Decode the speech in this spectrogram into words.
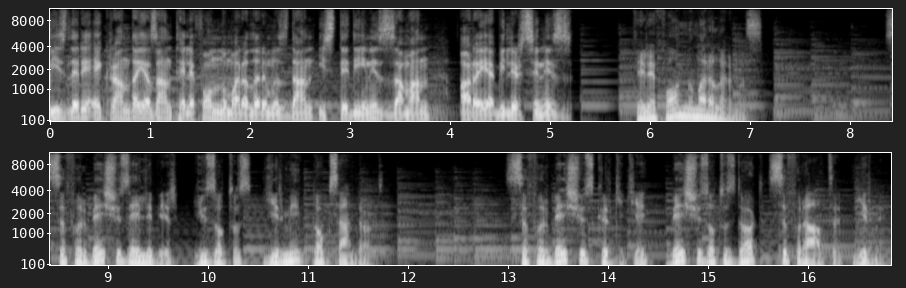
bizleri ekranda yazan telefon numaralarımızdan istediğiniz zaman arayabilirsiniz. Telefon numaralarımız. 0551 130 20 94 0542 534 06 20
